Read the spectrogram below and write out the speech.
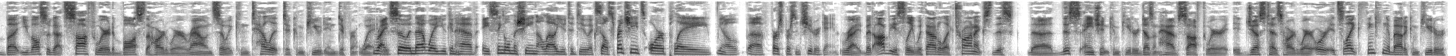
but you've also got software to boss the hardware around so it can tell it to compute in different ways. Right. So in that way, you can have a single machine allow you to do Excel spreadsheets or play, you know, uh, first person shooter game. Right. But obviously without electronics, this, the, this ancient computer doesn't have software. It, it just has hardware or it's like thinking about a computer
